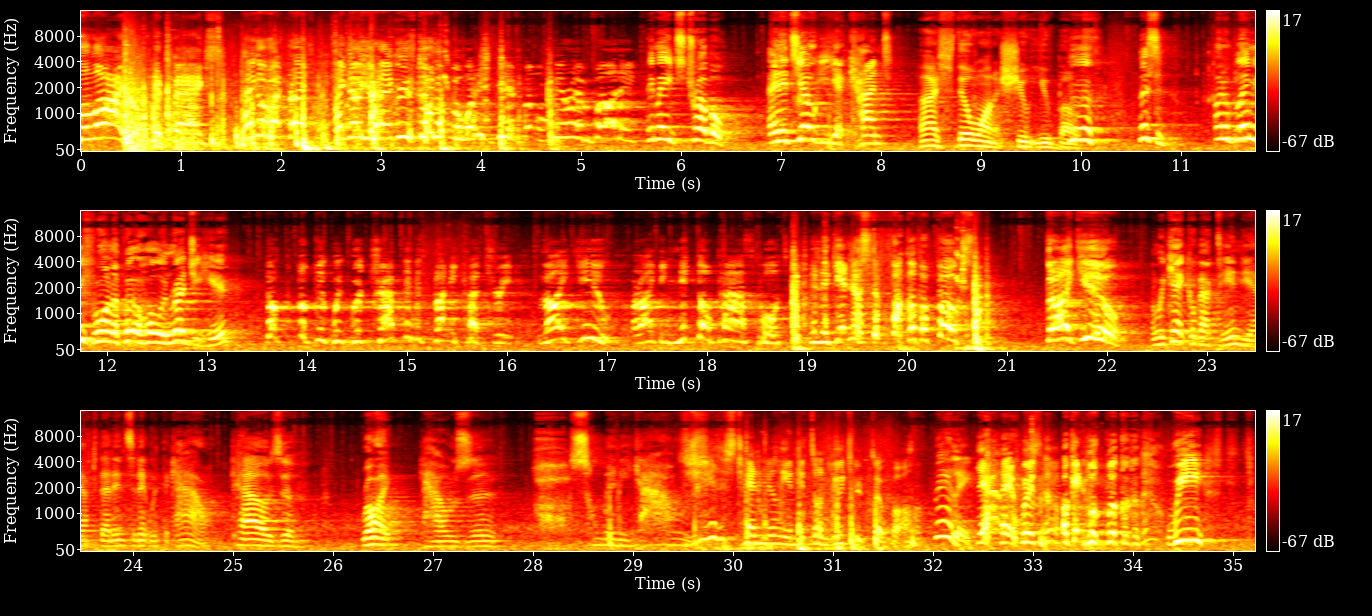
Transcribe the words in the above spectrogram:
Still alive, get bags! Hang on, my friend! I know you're angry with Donald for what he did, but we're in body! He means trouble. And it's Yogi, you cunt. I still want to shoot you both. Uh, listen, I don't blame you for wanting to put a hole in Reggie here. Look, look, look, we- we're trapped in this bloody country. Like you, are hiding nicked our passports, and they're getting us to fuck over folks! Like you! And we can't go back to India after that incident with the cow. Cows, uh, Right, cows, uh, so many cows. Did you hear there's 10 million hits on YouTube so far? Really? Yeah, it was. Okay, look, look, look. look. We,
